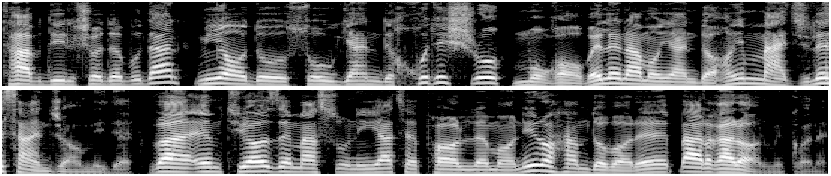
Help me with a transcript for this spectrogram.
تبدیل شده بودن میاد و سوگند خودش رو مقابل نماینده های مجلس انجام میده و امتیاز مسئولیت پارلمانی رو هم دوباره برقرار می‌کنه.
